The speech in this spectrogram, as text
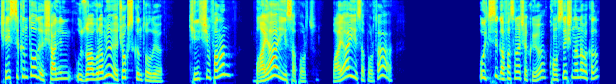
şey sıkıntı oluyor. Shanlin uzağa vuramıyor ya çok sıkıntı oluyor. Kiniç için falan bayağı iyi support. Bayağı iyi support ha. Ultisi kafasına çakıyor. Constellation'larına bakalım.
